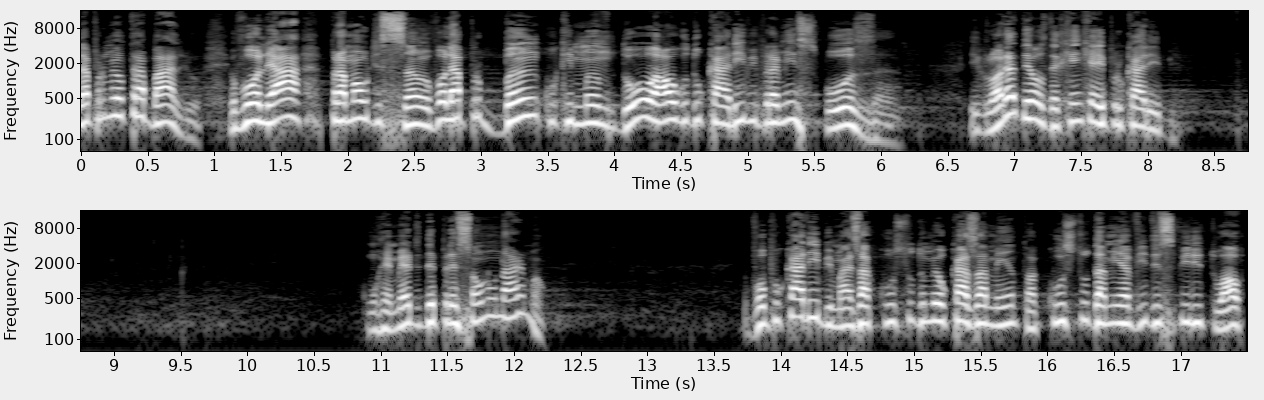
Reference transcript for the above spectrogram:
Vou olhar para o meu trabalho, eu vou olhar para a maldição, eu vou olhar para o banco que mandou algo do Caribe para minha esposa. E glória a Deus, né? Quem quer ir para o Caribe? Com remédio de depressão não dá, irmão. Vou para o Caribe, mas a custo do meu casamento, a custo da minha vida espiritual.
